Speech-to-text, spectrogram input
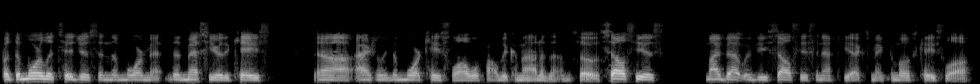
But the more litigious and the more me- the messier the case, uh, actually, the more case law will probably come out of them. So Celsius, my bet would be Celsius and FTX make the most case law.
